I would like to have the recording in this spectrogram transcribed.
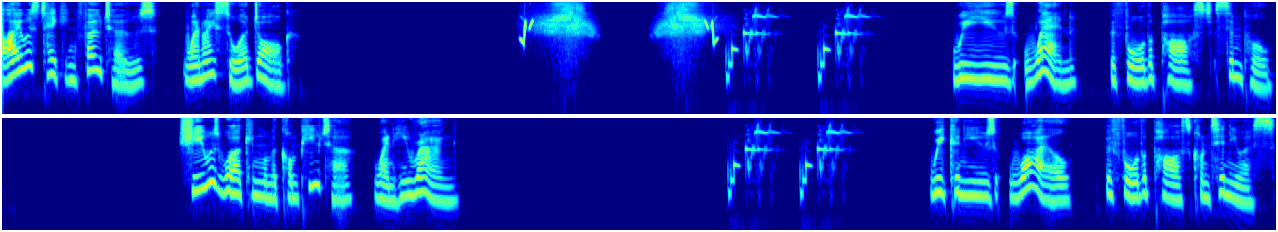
I was taking photos when I saw a dog. We use when before the past simple. She was working on the computer when he rang. We can use while before the past continuous.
